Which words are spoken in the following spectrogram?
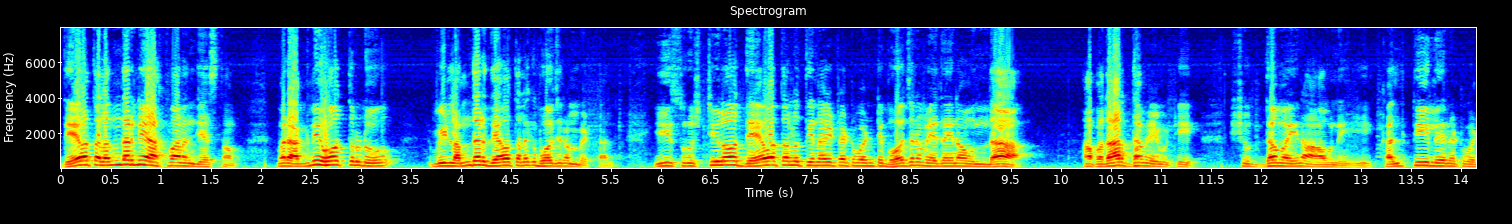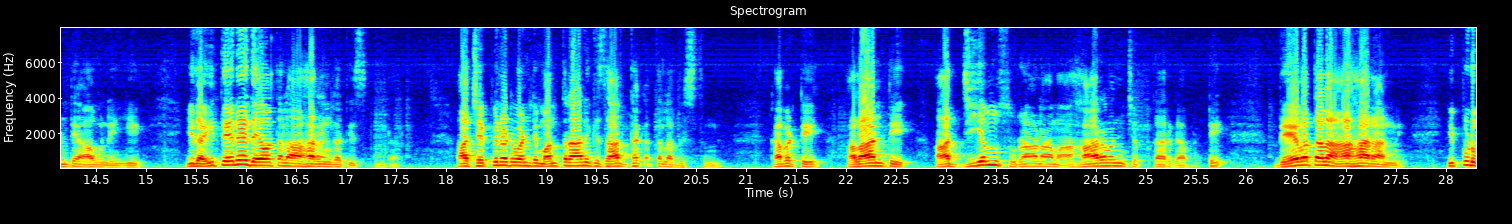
దేవతలందరినీ ఆహ్వానం చేస్తాం. మరి అగ్నిహోత్రుడు వీళ్ళందరి దేవతలకి భోజనం పెట్టాలి. ఈ సృష్టిలో దేవతలు తినేటటువంటి భోజనం ఏదైనా ఉందా? ఆ పదార్థం ఏమిటి? శుద్ధమైన ఆవు నెయ్యి కల్తీ లేనటువంటి ఆవు నెయ్యి. ఇదైతేనే దేవతల ఆహారంగా తీసుకుంటారు. ఆ చెప్పినటువంటి మంత్రానికి సార్థకత లభిస్తుంది. కాబట్టి అలాంటి ఆజ్యం సురాణం ఆహారం అని చెప్తారు కాబట్టి దేవతల ఆహారాన్ని ఇప్పుడు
